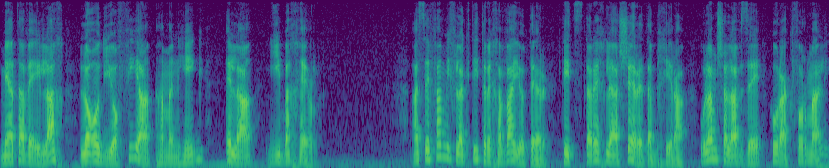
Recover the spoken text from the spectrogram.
מעתה ואילך לא עוד יופיע המנהיג, אלא ייבחר. אספה מפלגתית רחבה יותר תצטרך לאשר את הבחירה, אולם שלב זה הוא רק פורמלי.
